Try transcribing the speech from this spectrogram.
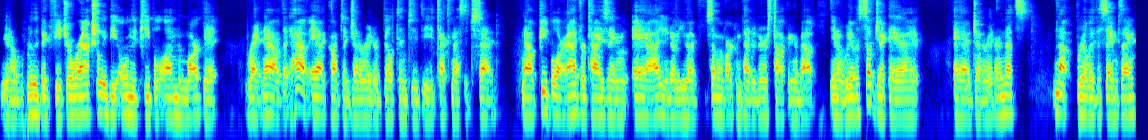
you know, really big feature. We're actually the only people on the market right now that have AI content generator built into the text message send. Now people are advertising AI. You know, you have some of our competitors talking about, you know, we have a subject AI AI generator, and that's not really the same thing.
